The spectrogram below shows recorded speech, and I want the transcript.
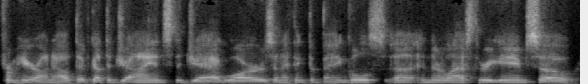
from here on out. They've got the Giants, the Jaguars, and I think the Bengals uh, in their last three games. So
